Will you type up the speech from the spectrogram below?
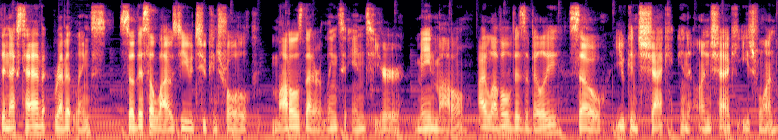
The next tab, Revit links. So this allows you to control models that are linked into your main model. Eye level visibility, so you can check and uncheck each one.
